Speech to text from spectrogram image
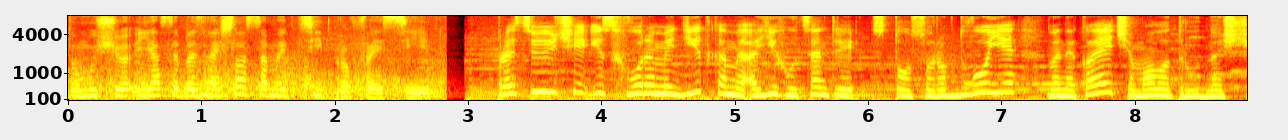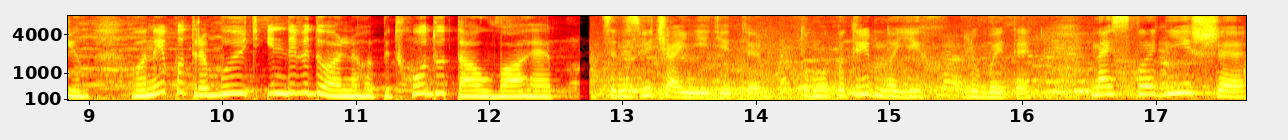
тому що я себе знайшла саме в цій професії. Працюючи із хворими дітками, а їх у центрі 142, виникає чимало труднощів. Вони потребують індивідуального підходу та уваги. Це незвичайні діти, тому потрібно їх любити. Найскладніше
